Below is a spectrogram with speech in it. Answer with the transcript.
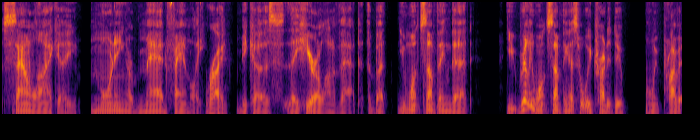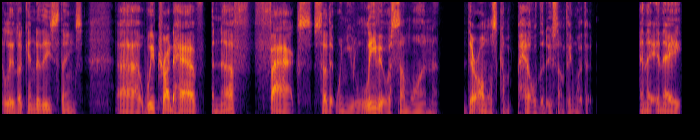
sound like a mourning or mad family Right. because they hear a lot of that. But you want something that you really want something. That's what we try to do when we privately look into these things. Uh, we've tried to have enough facts so that when you leave it with someone, they're almost compelled to do something with it, and they and they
